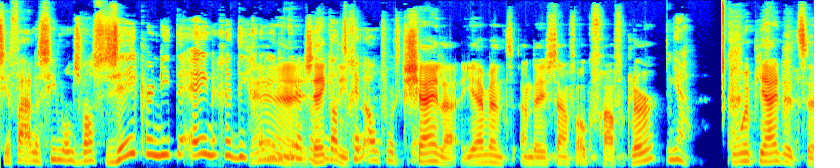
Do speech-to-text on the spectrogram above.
Sylvana Simons was zeker niet de enige die Nee, geïrriteerd was zeker omdat niet. ze geen antwoord kreeg. Shaila, jij bent aan deze tafel ook vrouw van kleur. Ja. Hoe heb jij dit eh,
